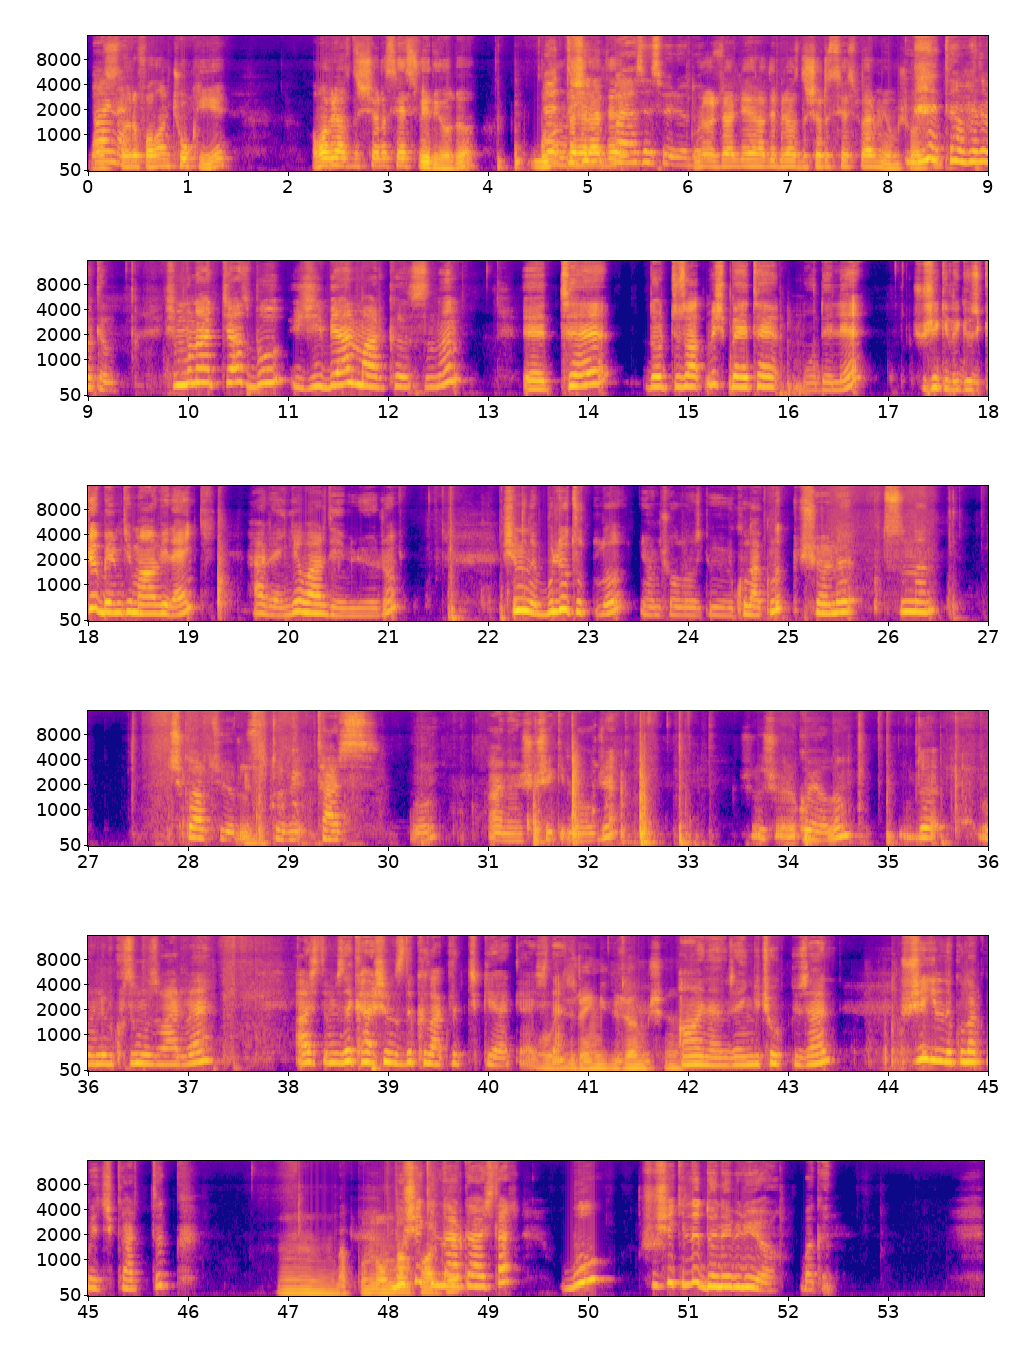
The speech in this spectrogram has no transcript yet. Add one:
Basları Aynen. falan çok iyi. Ama biraz dışarı ses veriyordu. Bunun evet da herhalde bayağı ses veriyordu. bunun özelliği herhalde biraz dışarı ses vermiyormuş. tamam hadi bakalım. Şimdi bunu açacağız. Bu JBL markasının e, T460 BT modeli. Şu şekilde gözüküyor. Benimki mavi renk. Her rengi var diye biliyorum. Şimdi Bluetooth'lu görmüş olduğunuz gibi bir kulaklık. Şöyle kutusundan çıkartıyoruz. Tabi ters bu. Aynen şu şekilde olacak. Şunu şöyle koyalım. Burada böyle bir kutumuz var ve açtığımızda karşımızda kulaklık çıkıyor O arkadaşlar. Ediz rengi güzelmiş ha. Aynen rengi çok güzel. Şu şekilde kulaklığı çıkarttık. Hmm, bak bunun ondan Bu şekilde farkı arkadaşlar bu şu şekilde dönebiliyor. Bakın.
